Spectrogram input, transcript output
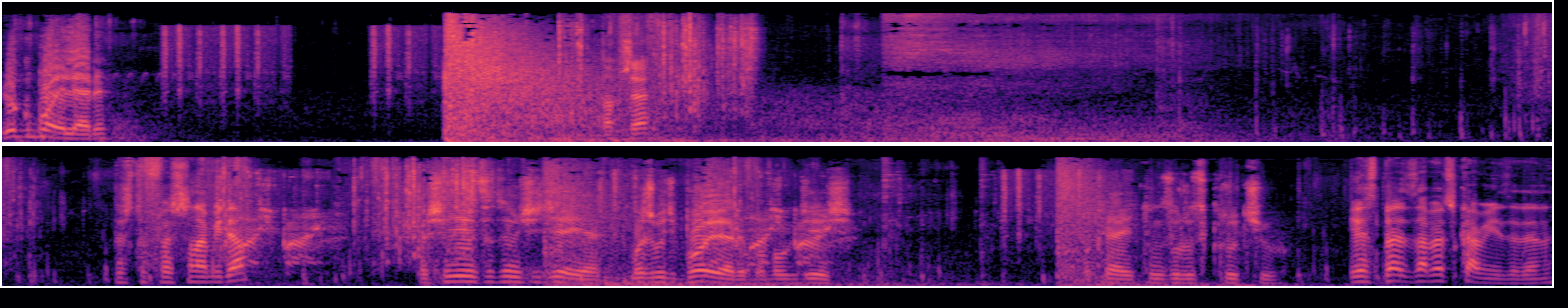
Look boiler. Dobrze. Chcesz tu flasha na mida? Właśnie nie wiem co tam się dzieje. Może być boiler albo gdzieś. Okej, Tunzulu skrócił. Jest be- za beczkami jest jeden.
